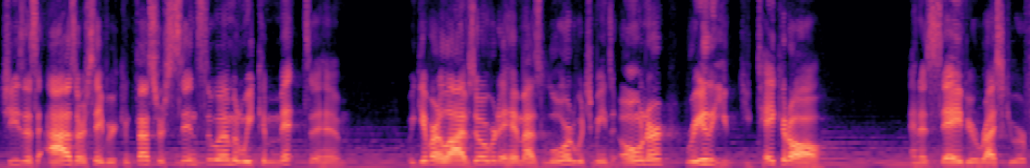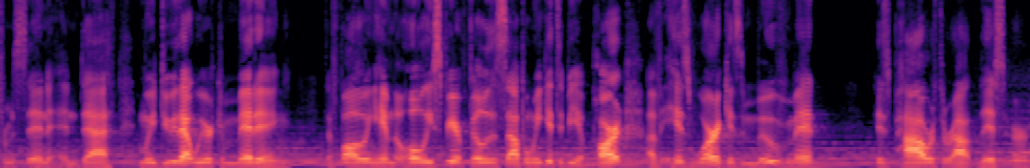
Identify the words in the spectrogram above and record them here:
Jesus as our Savior. We confess our sins to Him and we commit to Him. We give our lives over to Him as Lord, which means owner. Really, you, you take it all. And a Savior, rescuer from sin and death. And we do that, we are committing to following Him. The Holy Spirit fills us up, and we get to be a part of His work, His movement, His power throughout this earth.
